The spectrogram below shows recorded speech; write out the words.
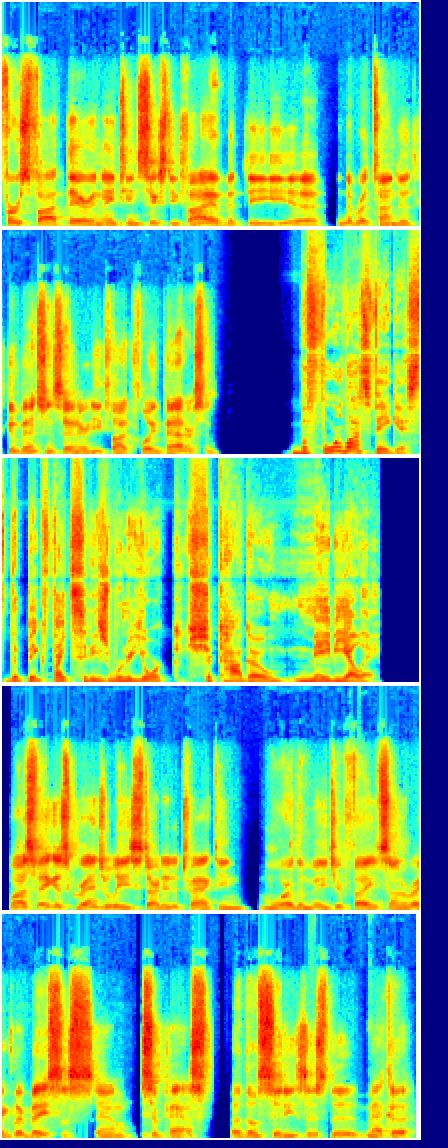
first fought there in 1965 at the uh, in the Rotunda at the Convention Center. He fought Floyd Patterson. Before Las Vegas, the big fight cities were New York, Chicago, maybe LA. Las Vegas gradually started attracting more of the major fights on a regular basis and surpassed uh, those cities as the mecca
